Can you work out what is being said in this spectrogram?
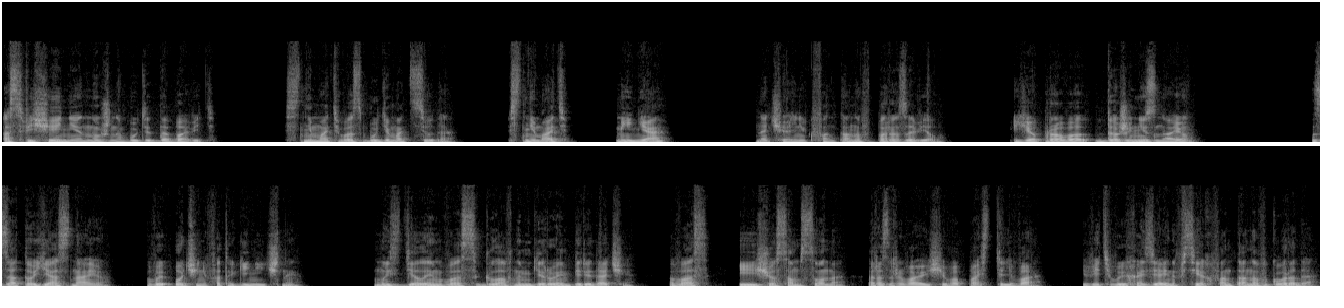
«Освещение нужно будет добавить. Снимать вас будем отсюда». «Снимать? Меня?» Начальник фонтанов порозовел. «Я, право, даже не знаю». «Зато я знаю. Вы очень фотогеничны. Мы сделаем вас главным героем передачи. Вас и еще Самсона, разрывающего пасть льва. Ведь вы хозяин всех фонтанов города».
